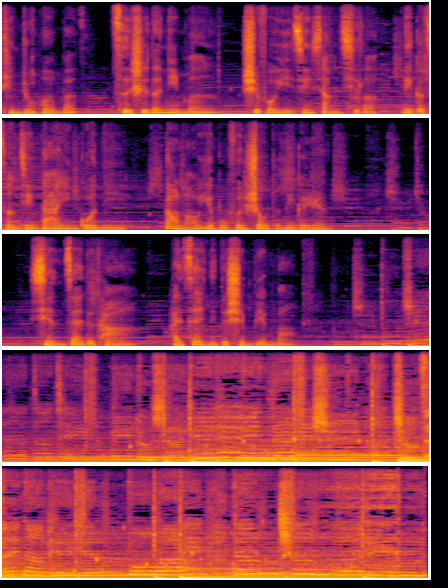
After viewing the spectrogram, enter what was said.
听众朋友们，此时的你们是否已经想起了那个曾经答应过你到老也不分手的那个人？现在的他还在你的身边吗？留下余韵待续，就在那片烟波外，淡成了叮咛。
